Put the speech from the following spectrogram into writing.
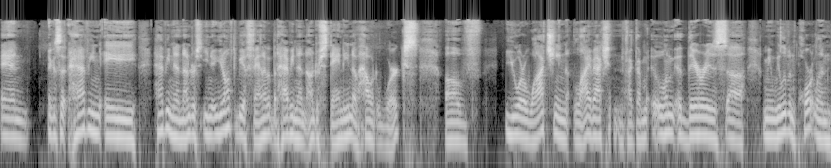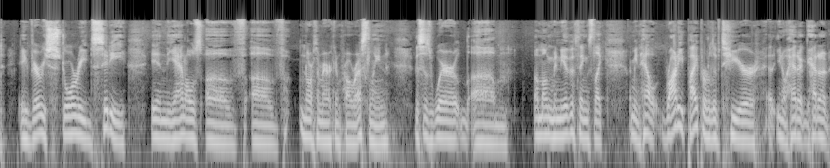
and like I said, having a having an under you know you don't have to be a fan of it, but having an understanding of how it works, of you are watching live action. In fact, I'm, when there is, uh, I mean, we live in Portland, a very storied city in the annals of of North American pro wrestling. This is where. Um, among many other things like I mean hell Roddy Piper lived here uh, you know had a had a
